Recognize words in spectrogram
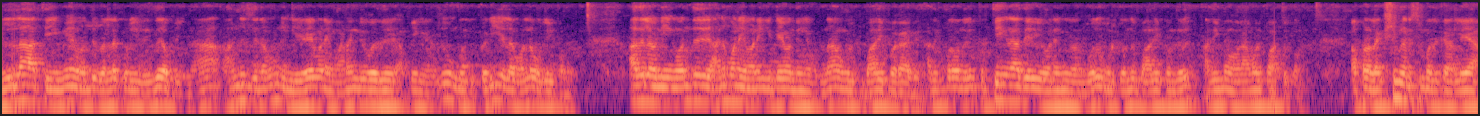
எல்லாத்தையுமே வந்து வெல்லக்கூடியது இது அப்படின்னா அனுதினமும் நீங்கள் இறைவனை வணங்குவது அப்படிங்கிறது உங்களுக்கு பெரிய லெவலில் உதவி பண்ணும். அதில் நீங்கள் வந்து அனுமனை வணங்கிட்டே வந்தீங்க அப்படின்னா உங்களுக்கு பாதிப்பு வராது. அதுக்கப்புறம் வந்து பிருத்திகரா தேவி வணங்கி வரும்போது உங்களுக்கு வந்து பாதிப்பு வந்து அதிகமாக வராமல் பார்த்துக்கும். அப்புறம் லட்சுமி நரசிம்மர் இருக்கார் இல்லையா?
